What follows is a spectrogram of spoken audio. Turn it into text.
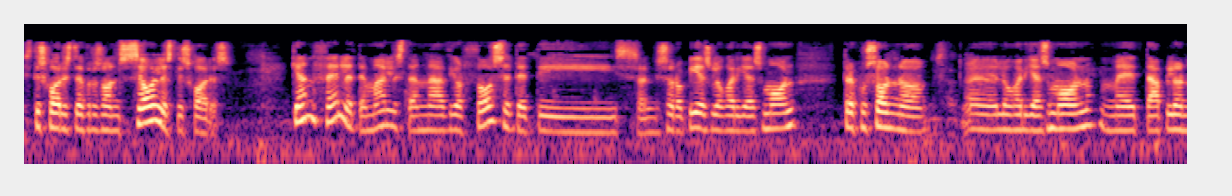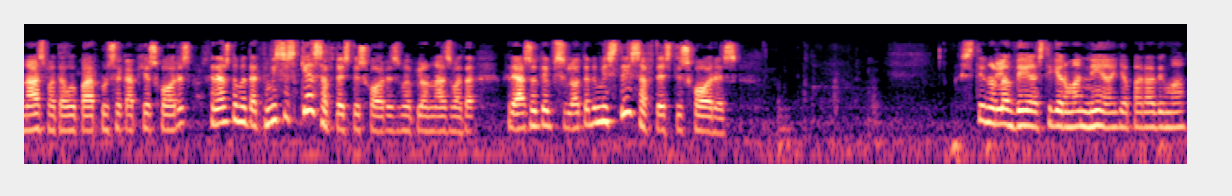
στις χώρες της Ευρωζώνης, σε όλες τις χώρες. Και αν θέλετε μάλιστα να διορθώσετε τις ανισορροπίες λογαριασμών, τρεχουσών ε, λογαριασμών με τα πλεονάσματα που υπάρχουν σε κάποιες χώρες, χρειάζονται μεταρρυθμίσεις και σε αυτές τις χώρες με πλεονάσματα. Χρειάζονται υψηλότερη μισθή σε αυτές τις χώρες. Στην Ολλανδία, στη Γερμανία για παράδειγμα,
